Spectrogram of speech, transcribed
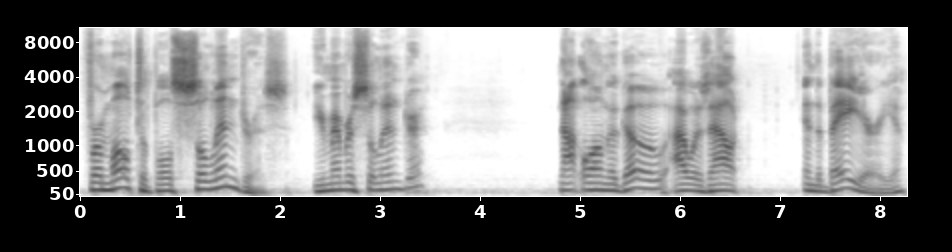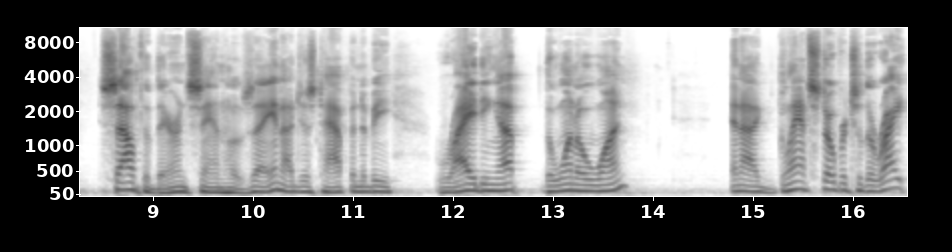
for multiple Solyndras. You remember Solyndra? Not long ago, I was out in the Bay Area, south of there in San Jose, and I just happened to be riding up the 101 and I glanced over to the right,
